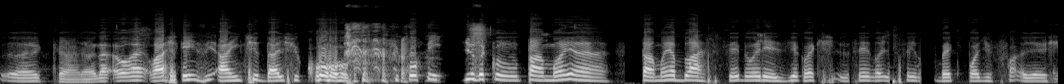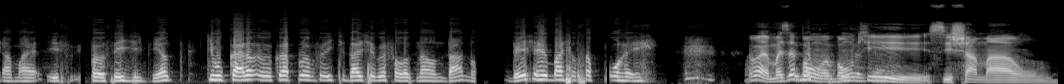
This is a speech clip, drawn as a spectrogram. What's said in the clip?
É, cara, eu, acho que a entidade ficou, ficou ofendida com tamanha, tamanha blasfêmia ou heresia, como é que, sei lá, sei lá como é que pode é, chamar esse procedimento, que o cara, a entidade chegou e falou, não, não dá não, deixa rebaixar essa porra aí. Ué, mas é bom, é bom que se chamar um.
